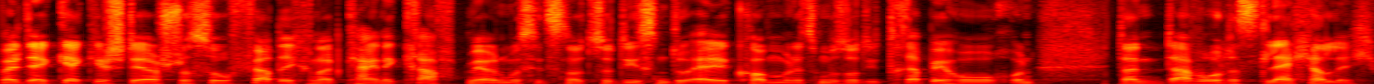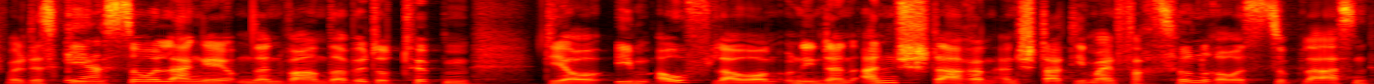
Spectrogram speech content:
Weil der Gag ist, der ist schon so fertig und hat keine Kraft mehr und muss jetzt noch zu diesem Duell kommen und jetzt muss er die Treppe hoch und dann, da wurde es lächerlich, weil das ging Ja. so lange und dann waren da wieder Typen, die auch ihm auflauern und ihn dann anstarren, anstatt ihm einfach das Hirn rauszublasen,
